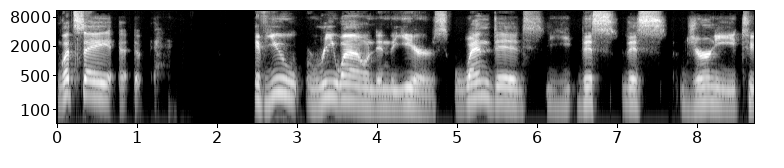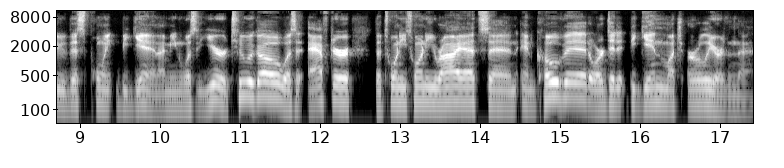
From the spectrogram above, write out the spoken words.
let's say uh, if you rewound in the years, when did this this journey to this point begin? I mean, was it a year or two ago? Was it after the 2020 riots and and COVID, or did it begin much earlier than that?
